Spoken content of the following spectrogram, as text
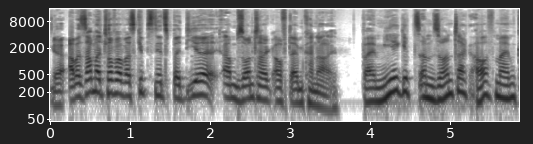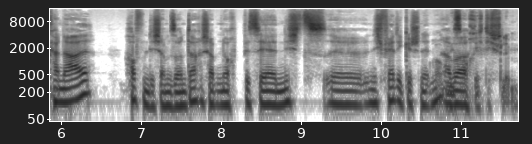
Ja, aber sag mal, Toffer, was gibt's denn jetzt bei dir am Sonntag auf deinem Kanal? Bei mir gibt es am Sonntag auf meinem Kanal, hoffentlich am Sonntag, ich habe noch bisher nichts, äh, nicht fertig geschnitten, Oh, mir ist aber auch richtig schlimm.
